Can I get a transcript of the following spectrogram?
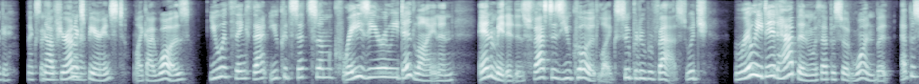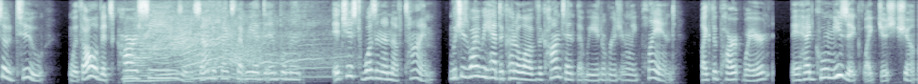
Okay, next section. Now, if you're Go ahead. unexperienced, like I was, you would think that you could set some crazy early deadline and animate it as fast as you could, like super duper fast, which really did happen with episode 1, but episode 2, with all of its car scenes and sound effects that we had to implement, it just wasn't enough time. Which is why we had to cut a lot of the content that we had originally planned, like the part where it had cool music, like just shown.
